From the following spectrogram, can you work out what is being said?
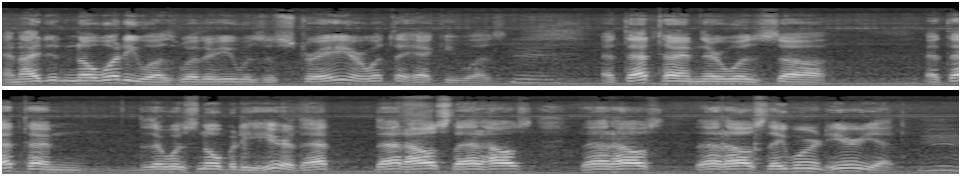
And I didn't know what he was, whether he was a stray or what the heck he was. Hmm. At that time, there was, uh, at that time, there was nobody here. That that house, that house, that house, that house, they weren't here yet. Hmm.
